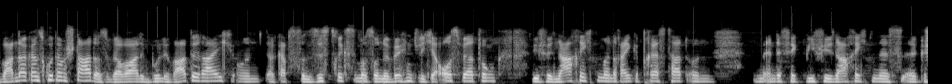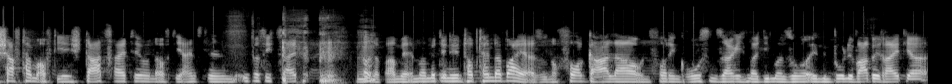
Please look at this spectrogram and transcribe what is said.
waren da ganz gut am Start. Also wir waren im Boulevardbereich und da gab es von Sistrix immer so eine wöchentliche Auswertung, wie viele Nachrichten man reingepresst hat und im Endeffekt, wie viele Nachrichten es äh, geschafft haben auf die Startseite und auf die einzelnen Übersichtsseiten. ja, da waren wir immer mit in den Top Ten dabei. Also noch vor Gala und vor den großen, sage ich mal, die man so in dem Boulevardbereich ja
